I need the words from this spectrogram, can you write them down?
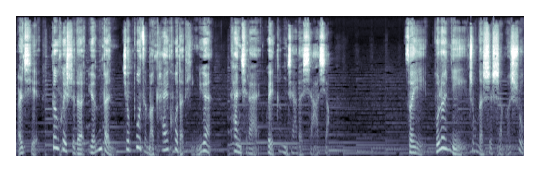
而且更会使得原本就不怎么开阔的庭院看起来会更加的狭小。所以，不论你种的是什么树，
